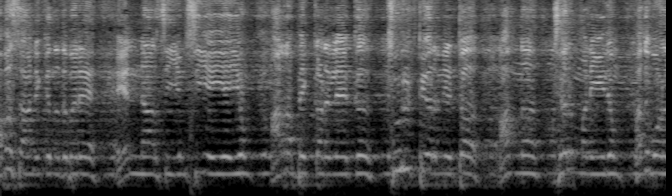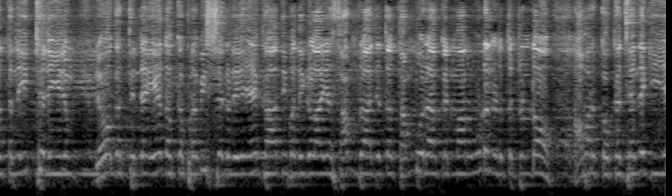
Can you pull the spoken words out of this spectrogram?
അവസാനിക്കുന്നത് വരെ എൻ ആർ സിയും സി എയും അറബിക്കടലിലേക്ക് ചുരുട്ടിയെറിഞ്ഞിട്ട് അന്ന് ജർമ്മനിയിലും അതുപോലെ തന്നെ ഇറ്റലിയിലും ലോകത്തിന്റെ ഏതൊക്കെ പ്രവിശ്യകളിൽ ഏകാധിപതികളായ സാമ്രാജ്യത്തെ തമ്പുരാക്കന്മാർ ഉടലെടുത്തിട്ടുണ്ടോ? അവർക്കൊക്കെ ജനകീയ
